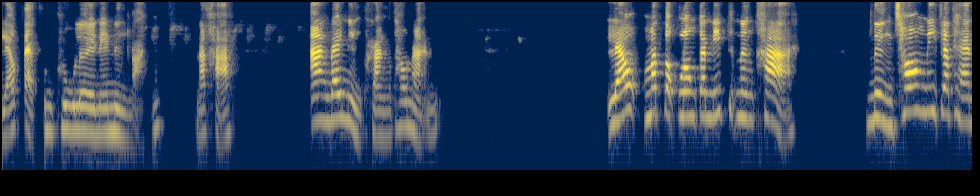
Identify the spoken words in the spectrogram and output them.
แล้วแต่คุณครูเลยในหนึ่งหลังนะคะ อ้างได้หนึ่งครั้งเท่านั้น แล้วมาตกลงกันนิดนึงค่ะหนึ่งช่องนี่จะแทน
